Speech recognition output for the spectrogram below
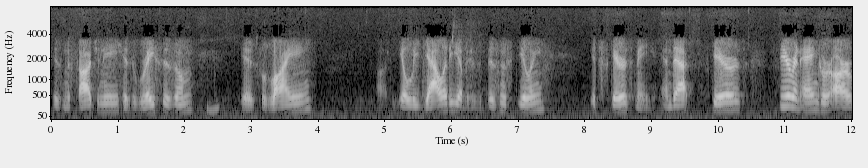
his misogyny, his racism, his lying, uh, the illegality of his business dealings. It scares me, and that scares. Fear and anger are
